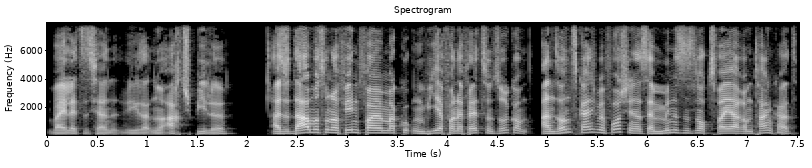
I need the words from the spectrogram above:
weil letztes Jahr, wie gesagt, nur acht Spiele. Also da muss man auf jeden Fall mal gucken, wie er von der Verletzung zurückkommt. Ansonsten kann ich mir vorstellen, dass er mindestens noch zwei Jahre im Tank hat.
